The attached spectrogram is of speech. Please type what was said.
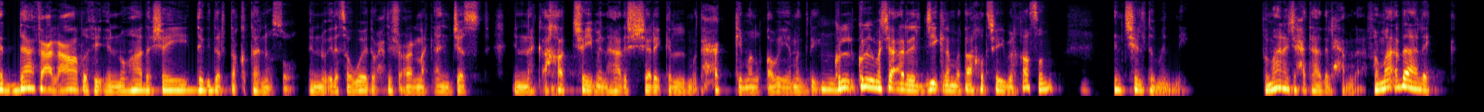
الدافع العاطفي إنه هذا شيء تقدر تقتنصه إنه إذا سويته حتشعر إنك أنجزت إنك أخذت شيء من هذه الشركة المتحكمة القوية ما أدري. كل كل المشاعر اللي تجيك لما تأخذ شيء بخصم إنت شلته مني. فما نجحت هذه الحملة. فمع ذلك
